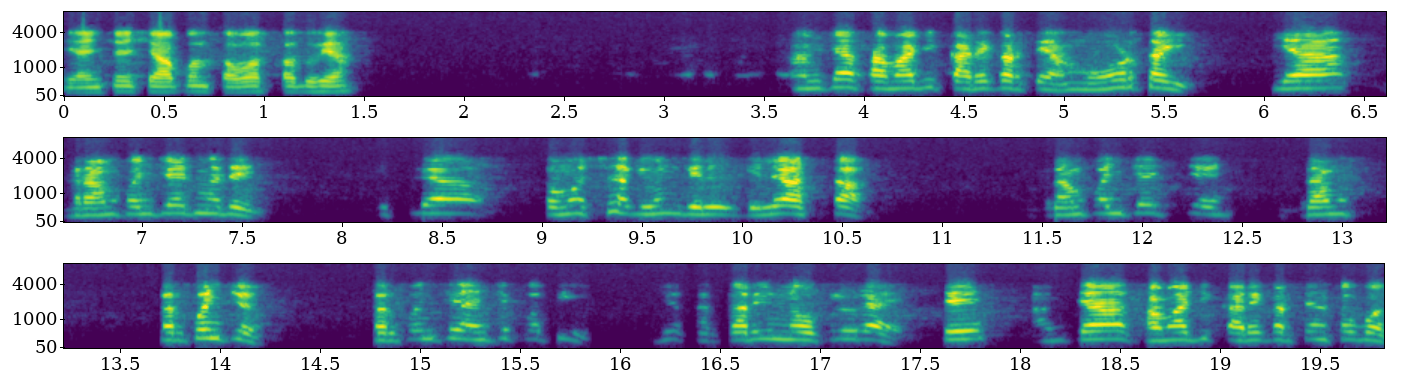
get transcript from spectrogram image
यांच्याशी आपण संवाद साधूया. आमच्या सामाजिक कार्यकर्त्या मोहरताई या ग्रामपंचायतमध्ये इथल्या समस्या घेऊन गेले गेले असता ग्रामपंचायतचे ग्राम सरपंच सरपंच यांचे पती जे सरकारी नोकरीवर आहे ते आमच्या सामाजिक कार्यकर्त्यांसोबत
